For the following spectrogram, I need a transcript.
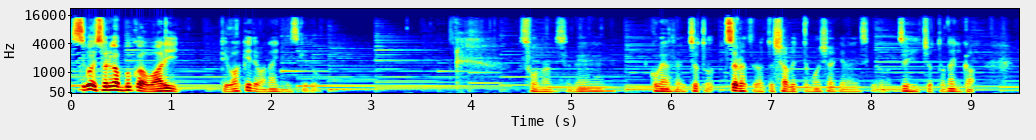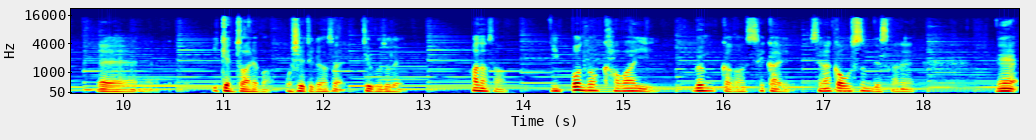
すごいそれが僕は悪いってわけではないんですけど。そうなんですよね。ごめんなさい。ちょっとつらつらと喋って申し訳ないですけど、ぜひちょっと何か、えー、意見とあれば教えてください。ということで、花さん、日本の可愛い文化が世界、背中を押すんですかね？ね。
